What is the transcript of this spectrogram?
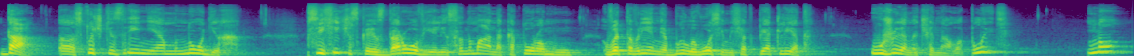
Да, э, с точки зрения многих Психическое здоровье Лисенмана, которому в это время было 85 лет, уже начинало плыть, но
